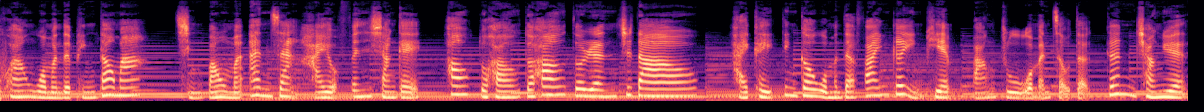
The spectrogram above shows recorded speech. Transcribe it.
欢我们的频道吗？请帮我们按赞，还有分享给好多好多好多人知道。还可以订购我们的发音歌影片，帮助我们走得更长远。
